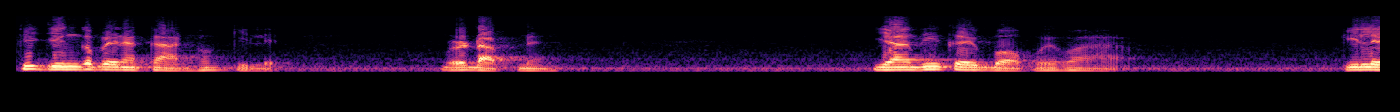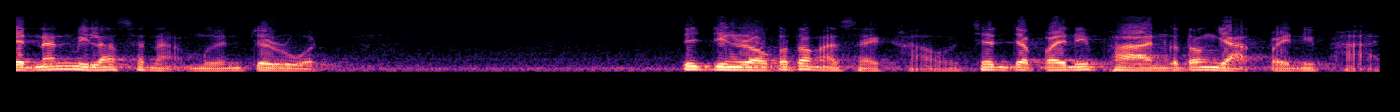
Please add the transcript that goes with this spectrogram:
ที่จริงก็เป็นอาการของกิเลสระดับหนึ่ง อย่างที่เคยบอกไว้ว่า กิเลสนั้นมีลักษณะเหมือนจรวดที่จริงเราก็ต้องอาศัยเขา เช่นจะไปนิพพานก็ต้องอยากไปนิพพาน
